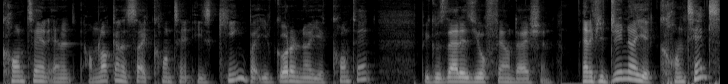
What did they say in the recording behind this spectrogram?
content, and I'm not going to say content is king, but you've got to know your content because that is your foundation. And if you do know your content,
